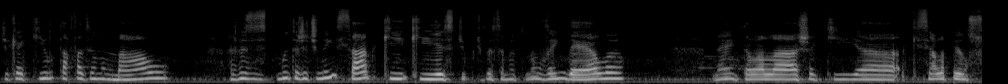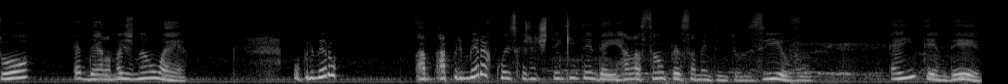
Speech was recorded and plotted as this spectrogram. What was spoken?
de que aquilo está fazendo mal. Às vezes, muita gente nem sabe que, que esse tipo de pensamento não vem dela. Né? Então, ela acha que, a, que se ela pensou, é dela, mas não é. O primeiro, a, a primeira coisa que a gente tem que entender em relação ao pensamento intrusivo é entender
